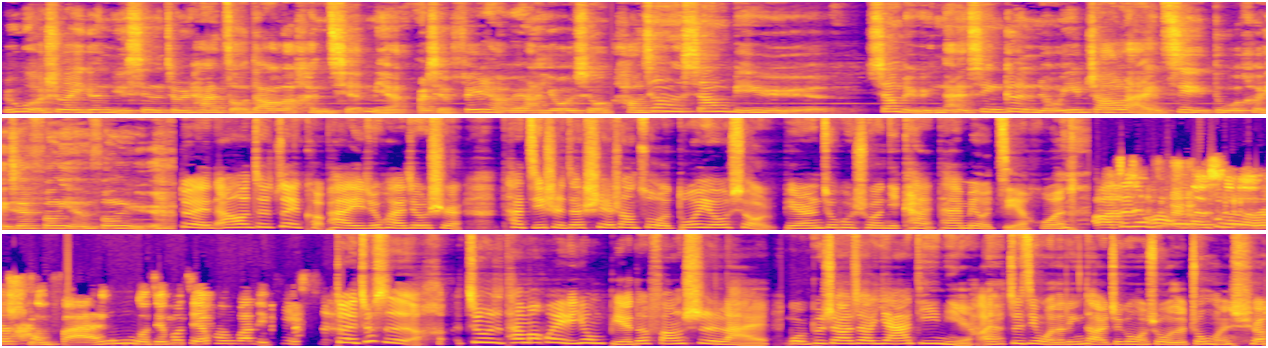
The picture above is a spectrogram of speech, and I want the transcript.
如果说一个女性就是她走到了很前面，而且非常非常优秀，好像相比于。相比于男性更容易招来嫉妒和一些风言风语。对，然后这最可怕的一句话就是，他即使在事业上做多优秀，别人就会说，你看他还没有结婚 啊！这句话真的是很烦，我结不结婚关你屁事。对，就是就是他们会用别的方式来，我不知道叫压低你。哎呀，最近我的领导一直跟我说，我的中文需要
